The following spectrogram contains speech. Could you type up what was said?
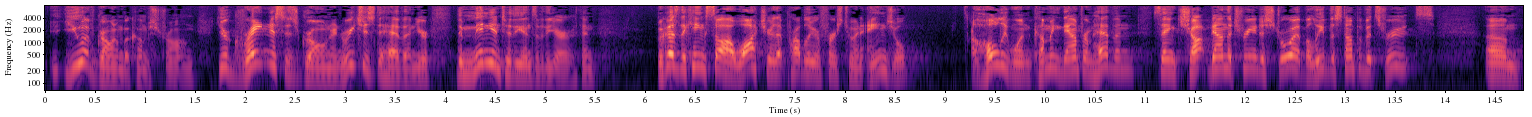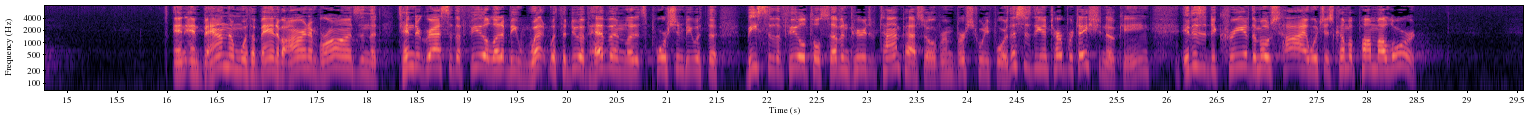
You have grown and become strong. Your greatness has grown and reaches to heaven, your dominion to the ends of the earth. And because the king saw a watcher, that probably refers to an angel, a holy one coming down from heaven, saying, Chop down the tree and destroy it, but leave the stump of its roots. Um, and, and bound them with a band of iron and bronze and the tender grass of the field. Let it be wet with the dew of heaven. Let its portion be with the beasts of the field till seven periods of time pass over. And verse 24 This is the interpretation, O king. It is a decree of the Most High which has come upon my Lord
